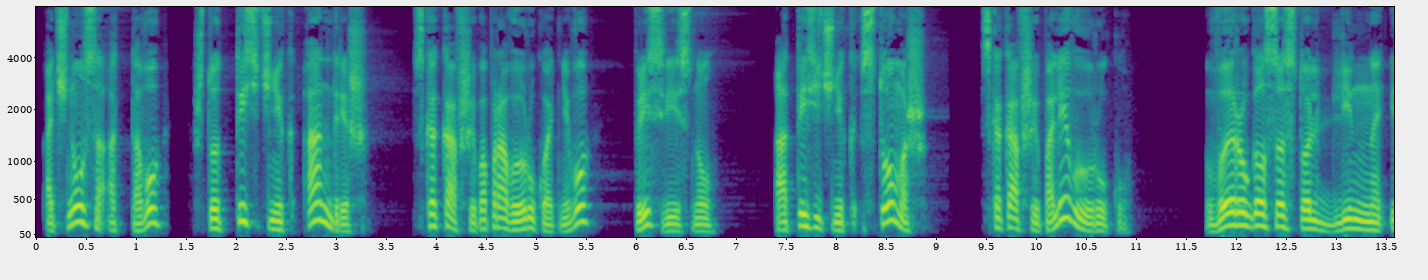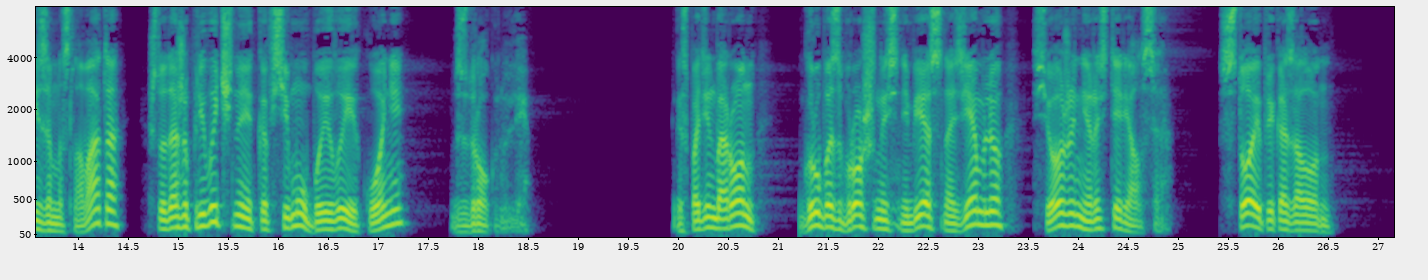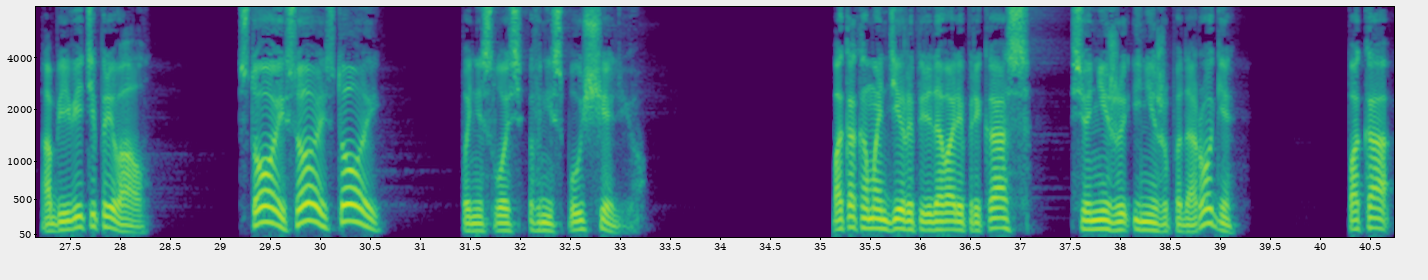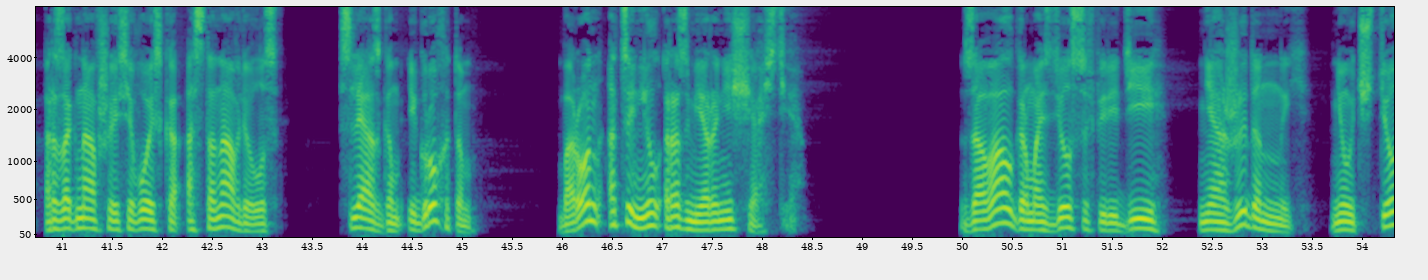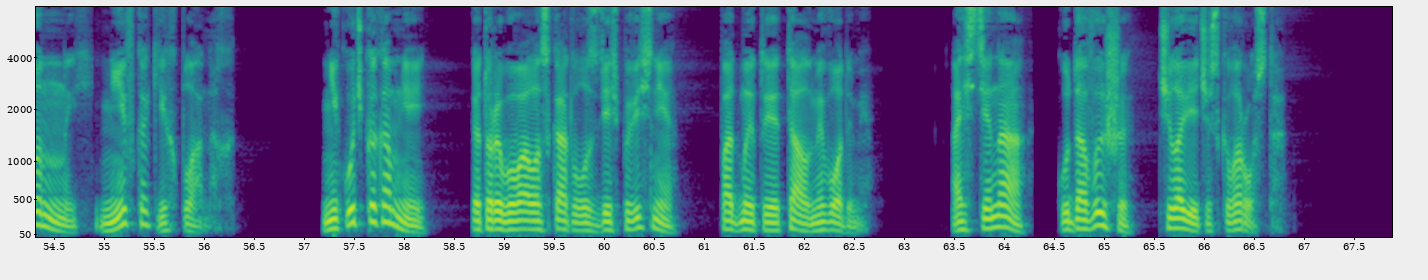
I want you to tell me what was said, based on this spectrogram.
очнулся от того, что тысячник Андриш, скакавший по правую руку от него, присвистнул, а тысячник Стомаш, скакавший по левую руку, выругался столь длинно и замысловато, что даже привычные ко всему боевые кони вздрогнули. Господин барон, грубо сброшенный с небес на землю, все же не растерялся. «Стой!» — приказал он. «Объявите привал». «Стой, стой, стой!» понеслось вниз по ущелью. Пока командиры передавали приказ все ниже и ниже по дороге, пока разогнавшееся войско останавливалось с лязгом и грохотом, барон оценил размеры несчастья. Завал громоздился впереди неожиданный, неучтенный ни в каких планах. Не кучка камней, которая бывало скатывалась здесь по весне, подмытые талыми водами, а стена куда выше человеческого роста.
